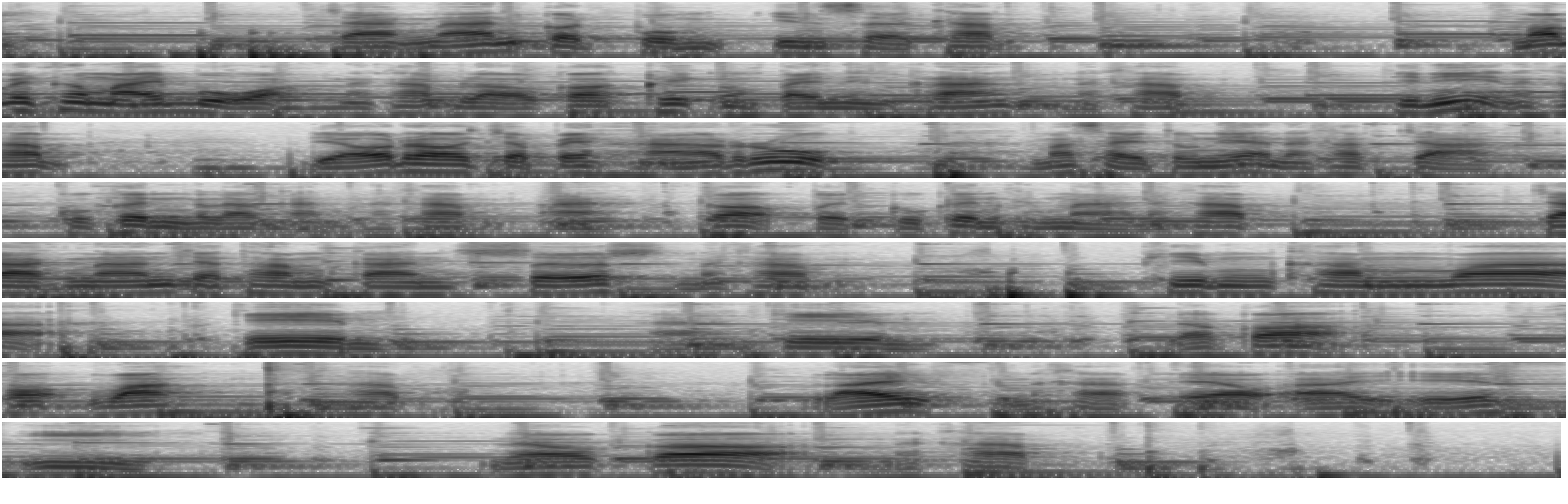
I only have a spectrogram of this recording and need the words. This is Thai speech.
จากนั้นกดปุ่ม insert ครับมาส์เป็นเครื่องหมายบวกนะครับ เราก็คลิกลงไปหนึ่งครั้งนะครับ ทีนี้นะครับ เดี๋ยวเราจะไปหารูปมาใส่ตรงนี้นะครับจาก Google กันแล้วกันนะครับอะก็เปิด Google ขึ้นมานะครับ จากนั้นจะทำการ search นะครับ พิมพ์คำว่าเกมเกม แล้วก็เคาะวรรคนะครับ life นะครับ L I F E แล้วก็นะครับ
